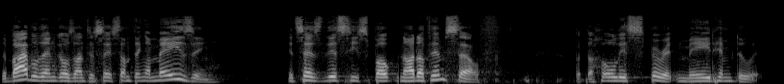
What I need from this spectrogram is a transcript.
The Bible then goes on to say something amazing. It says this he spoke not of himself, but the Holy Spirit made him do it.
